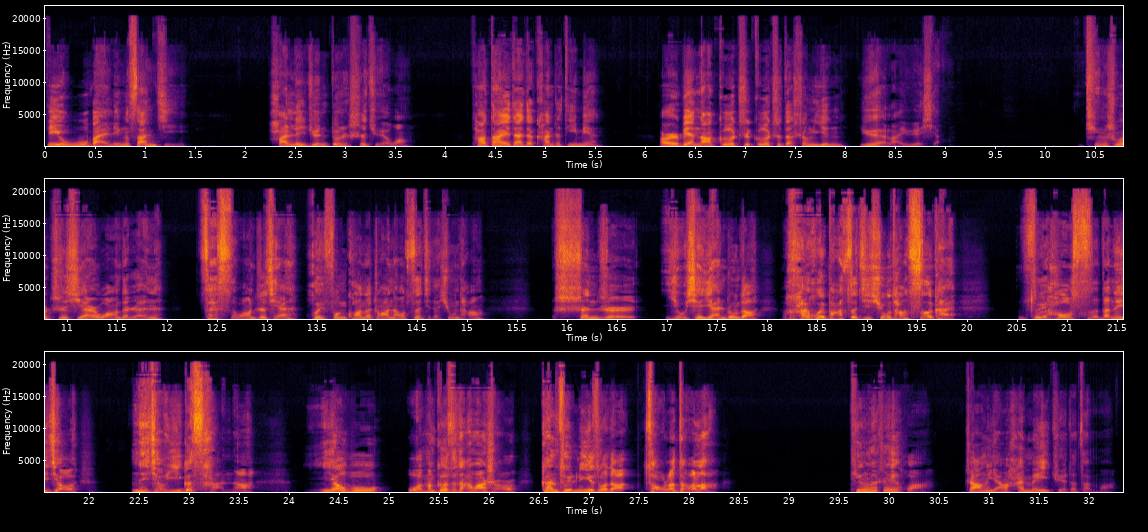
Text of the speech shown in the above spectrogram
第五百零三集，韩立军顿时绝望，他呆呆地看着地面，耳边那咯吱咯吱的声音越来越响。听说窒息而亡的人在死亡之前会疯狂地抓挠自己的胸膛，甚至有些严重的还会把自己胸膛撕开，最后死的那叫那叫一个惨呐！要不我们各自搭把手，干脆利索的走了得了。听了这话，张扬还没觉得怎么，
